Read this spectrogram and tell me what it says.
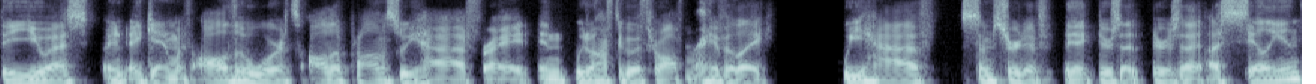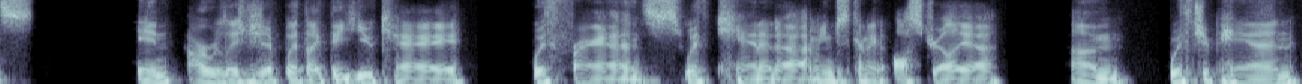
the U.S. and again with all the warts, all the problems we have, right? And we don't have to go through all of them, right? But like we have some sort of like there's a there's a, a salience in our relationship with like the UK with France, with Canada. I mean, just kind of Australia, um, with Japan.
